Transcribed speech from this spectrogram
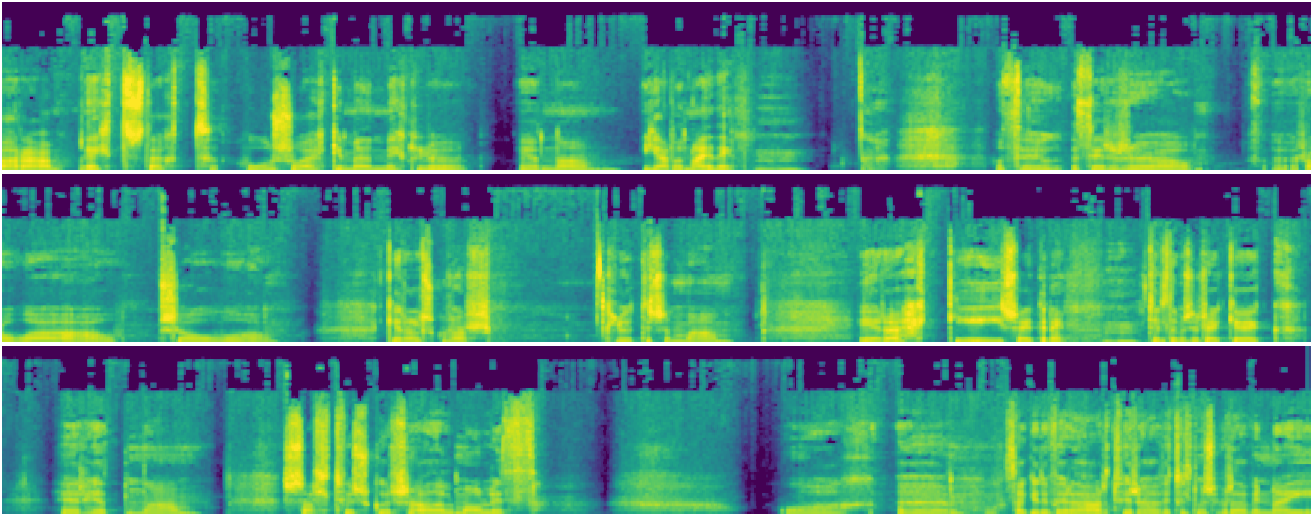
bara eitt stökt hús og ekki með miklu hérna jarðnæði. Mhm. og þau, þeir eru að róa á sjó og gera alls konar hluti sem að er ekki í sveitinni. Til dæmis í Reykjavík er hérna saltfiskur aðalmálið og um, það getur verið að Artfýr hafi til dæmis verið að vinna í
